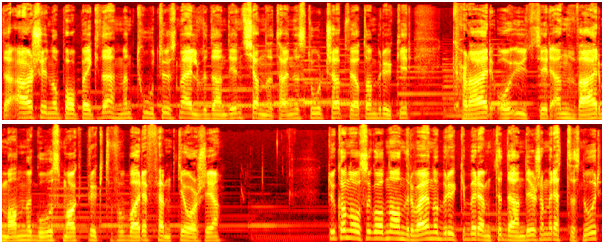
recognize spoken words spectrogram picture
Det er synd å påpeke det, men 2011-dandyen kjennetegnes stort sett ved at han bruker klær og utstyr enhver mann med god smak brukte for bare 50 år siden. Du kan også gå den andre veien og bruke berømte dandyer som rettesnor,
